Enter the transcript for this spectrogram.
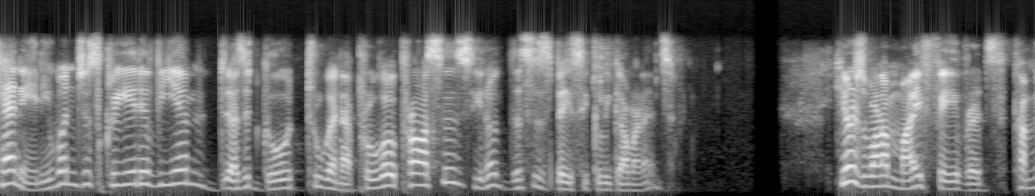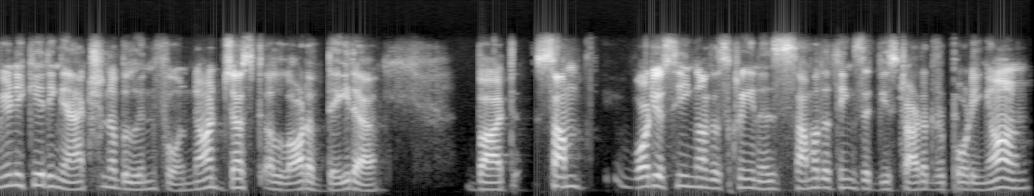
Can anyone just create a VM? Does it go through an approval process? You know, this is basically governance. Here's one of my favorites, communicating actionable info, not just a lot of data, but some what you're seeing on the screen is some of the things that we started reporting on.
